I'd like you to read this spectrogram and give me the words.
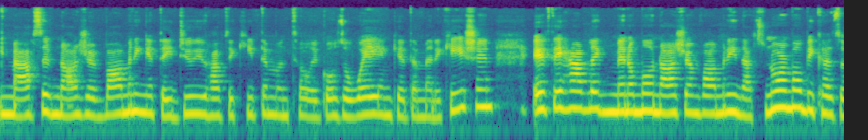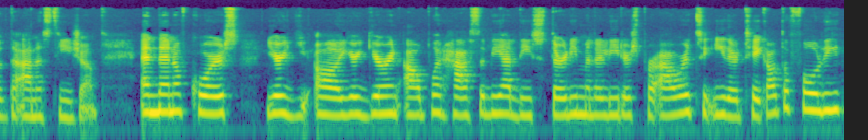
massive nausea and vomiting. If they do, you have to keep them until it goes away and give them medication. If they have like minimal nausea and vomiting, that's normal because of the anesthesia. And then, of course, your uh, your urine output has to be at least 30 milliliters per hour to either take out the Foley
